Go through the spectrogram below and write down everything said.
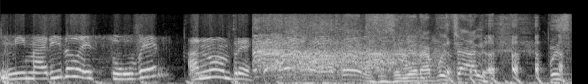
Mi marido es Uber. A nombre. Espérese, señora, pues chale. Pues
